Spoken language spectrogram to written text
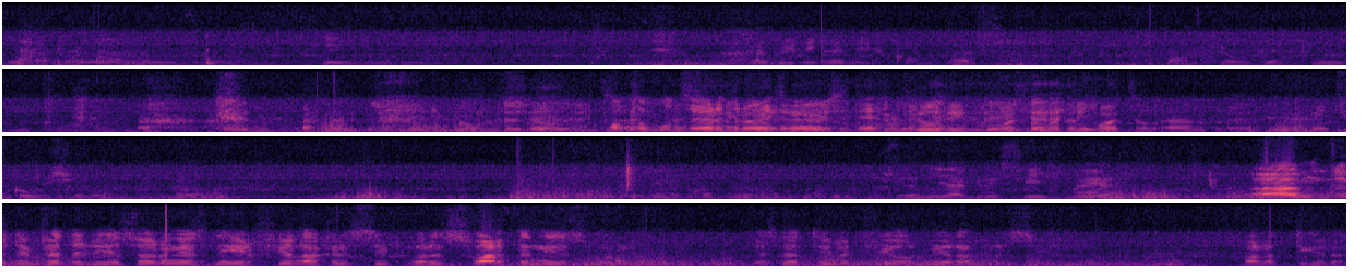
Ja, ja, Zie Ze wil ik komen. Wat de motor eruit nu is Ik bedoel in deze Met de foto aan Een beetje commercieel. Is die niet agressief meer? Um, de, witte neushoorn is niet veel agressief, maar de zwarte neushoorn is natuurlijk veel meer agressief. Van nature.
